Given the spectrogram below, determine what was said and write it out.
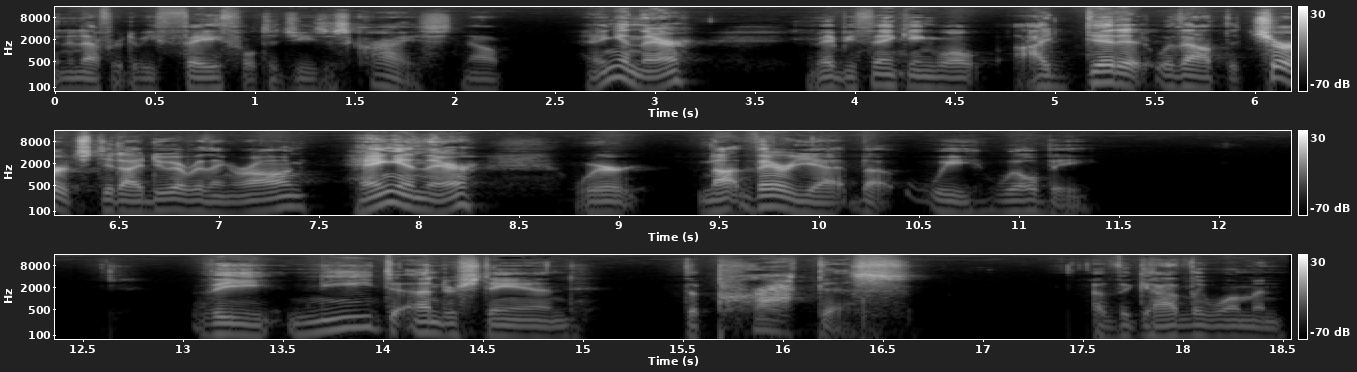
in an effort to be faithful to Jesus Christ. Now, hang in there. You may be thinking, well, I did it without the church. Did I do everything wrong? Hang in there. We're not there yet, but we will be. The need to understand the practice of the godly woman,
